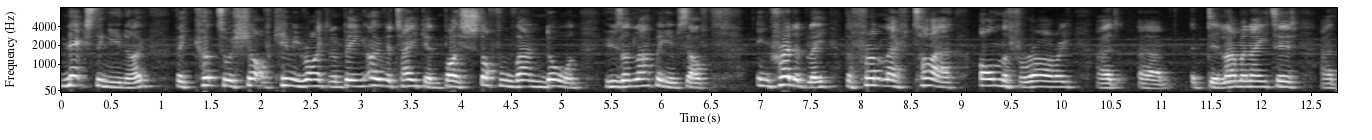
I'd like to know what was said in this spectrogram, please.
Next thing you know, they cut to a shot of Kimi Raikkonen being overtaken by Stoffel Vandoorne, who's unlapping himself Incredibly, the front left tyre on the Ferrari had um, delaminated, and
